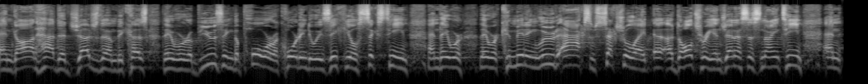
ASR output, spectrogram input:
and God had to judge them because they were abusing the poor, according to Ezekiel 16, and they were, they were committing lewd acts of sexual adultery in Genesis 19. And,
